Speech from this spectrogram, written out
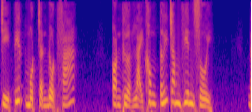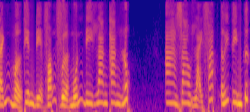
Chỉ tiếc một trận đột phá. Còn thừa lại không tới trăm viên rồi. Đánh mở thiên địa võng vừa muốn đi lang thang lúc. A Giao lại phát tới tin tức.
